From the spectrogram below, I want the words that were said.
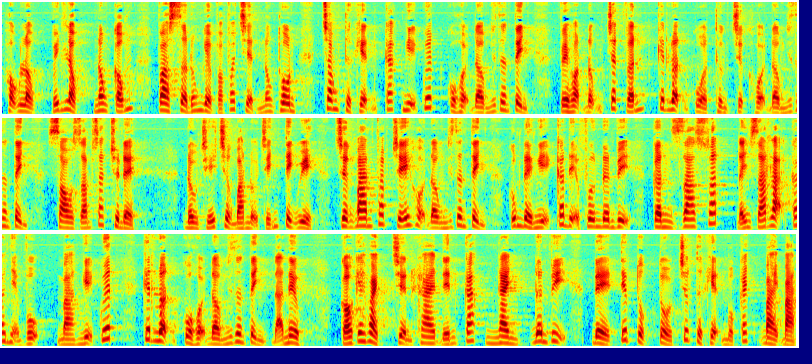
Hậu Lộc, Vĩnh Lộc, Nông Cống và Sở Nông nghiệp và Phát triển nông thôn trong thực hiện các nghị quyết của Hội đồng nhân dân tỉnh về hoạt động chất vấn, kết luận của Thường trực Hội đồng nhân dân tỉnh sau giám sát chuyên đề. Đồng chí trưởng ban nội chính tỉnh ủy, trưởng ban pháp chế Hội đồng nhân dân tỉnh cũng đề nghị các địa phương đơn vị cần ra soát đánh giá lại các nhiệm vụ mà nghị quyết, kết luận của Hội đồng nhân dân tỉnh đã nêu, có kế hoạch triển khai đến các ngành, đơn vị để tiếp tục tổ chức thực hiện một cách bài bản,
